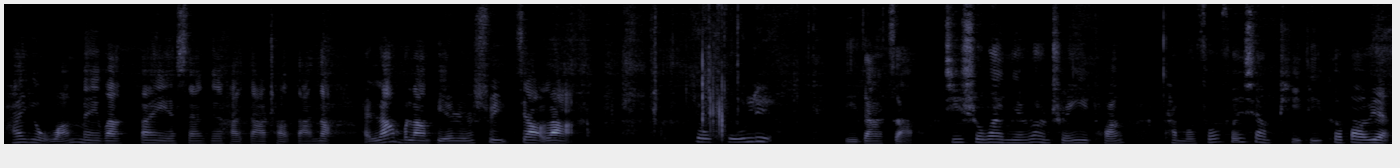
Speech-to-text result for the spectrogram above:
还有完没完？半夜三更还大吵大闹，还让不让别人睡觉啦？有狐狸。一大早，鸡舍外面乱成一团，他们纷纷向皮迪克抱怨：“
